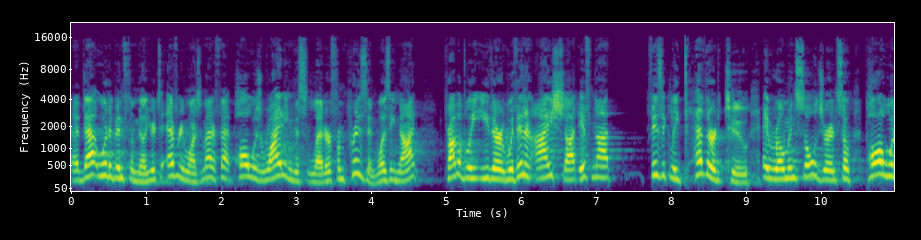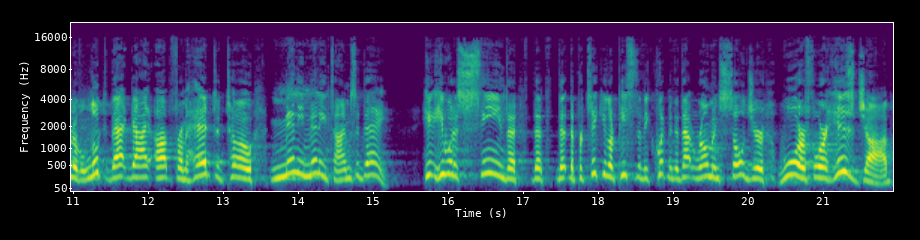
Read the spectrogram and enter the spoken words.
Uh, that would have been familiar to everyone. As a matter of fact, Paul was writing this letter from prison, was he not? Probably either within an eye shot, if not physically tethered to a Roman soldier. And so Paul would have looked that guy up from head to toe many, many times a day. He, he would have seen the, the, the, the particular pieces of equipment that that Roman soldier wore for his job,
